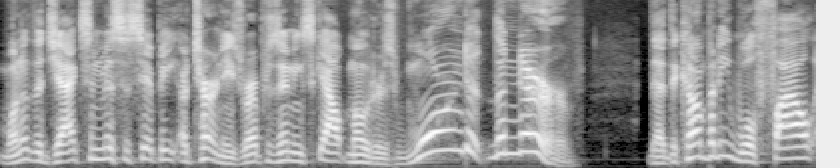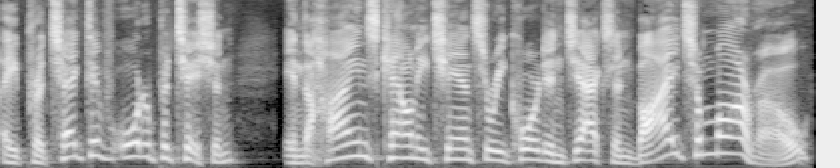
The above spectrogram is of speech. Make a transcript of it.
one of the Jackson, Mississippi attorneys representing Scout Motors, warned the Nerve that the company will file a protective order petition in the Hinds County Chancery Court in Jackson by tomorrow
